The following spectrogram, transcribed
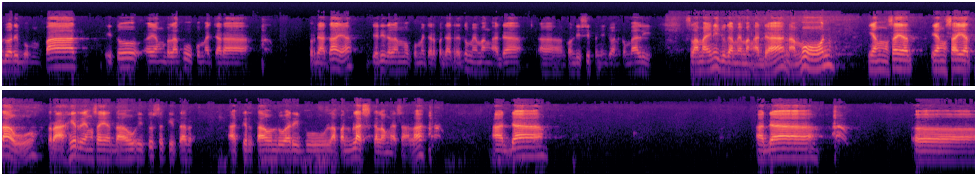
2 2004 itu yang berlaku hukum acara perdata ya. Jadi dalam hukum acara perdata itu memang ada uh, kondisi peninjauan kembali. Selama ini juga memang ada, namun yang saya yang saya tahu, terakhir yang saya tahu itu sekitar akhir tahun 2018 kalau nggak salah, ada ada eh,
